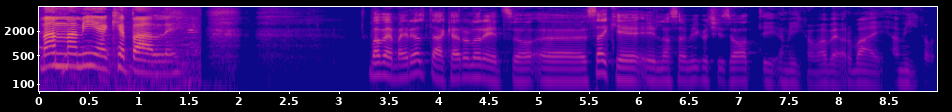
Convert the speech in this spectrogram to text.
Mamma mia, che palle! Vabbè, ma in realtà, caro Lorenzo, eh, sai che il nostro amico Cisotti, amico, vabbè, ormai amico,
